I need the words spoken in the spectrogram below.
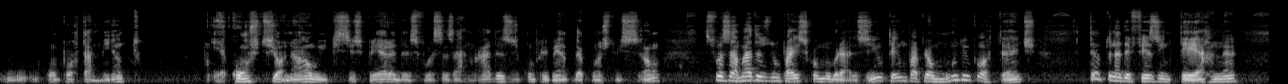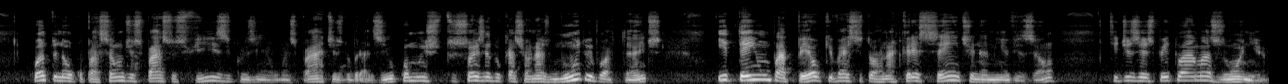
o comportamento é, constitucional e que se espera das Forças Armadas de cumprimento da Constituição. As Forças Armadas num país como o Brasil têm um papel muito importante, tanto na defesa interna, quanto na ocupação de espaços físicos em algumas partes do Brasil, como instituições educacionais muito importantes, e tem um papel que vai se tornar crescente, na minha visão, que diz respeito à Amazônia.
